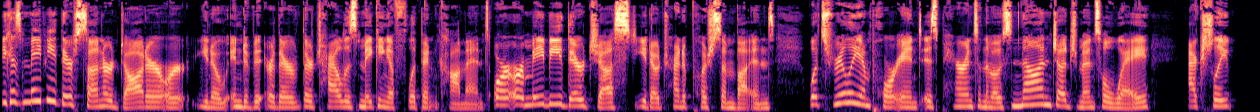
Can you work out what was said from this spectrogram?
because maybe their son or daughter or you know individ- or their their child is making a flippant comment or or maybe they're just you know trying to push some buttons what's really important is parents in the most non-judgmental way actually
